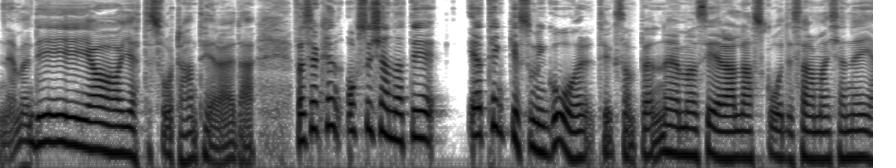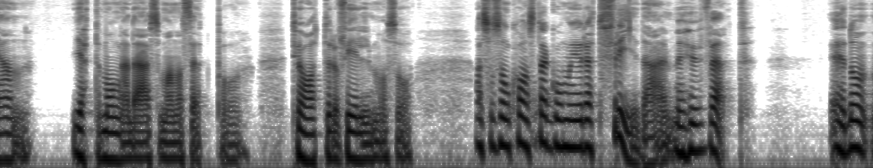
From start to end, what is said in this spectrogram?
Nej, men det är, jag har jättesvårt att hantera det där. Fast jag kan också känna att det, jag tänker som igår till exempel, när man ser alla skådisar och man känner igen jättemånga där som man har sett på teater och film och så. Alltså som konstnär går man ju rätt fri där med huvudet. Eh, de,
